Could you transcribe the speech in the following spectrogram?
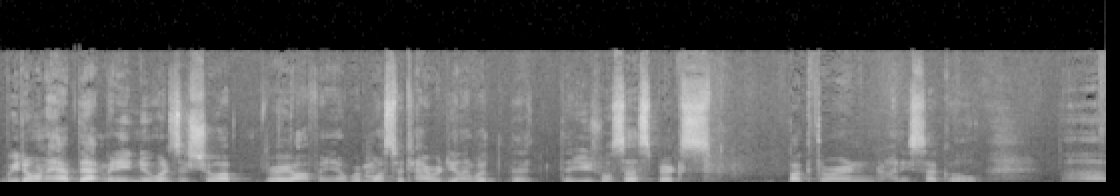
We don't have that many new ones that show up very often, you know, we're, most of the time we're dealing with the, the usual suspects, buckthorn, honeysuckle, uh,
